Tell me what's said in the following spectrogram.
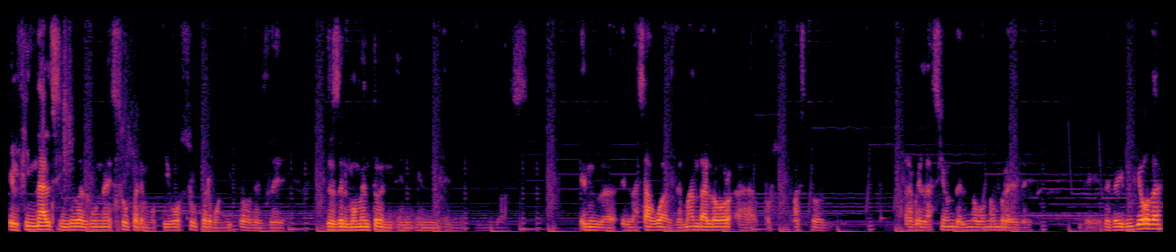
El final, sin duda alguna, es súper emotivo, súper bonito desde, desde el momento en, las, la, las, aguas de Mandalore, por supuesto, la revelación del nuevo nombre de, de, de Baby Yoda,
